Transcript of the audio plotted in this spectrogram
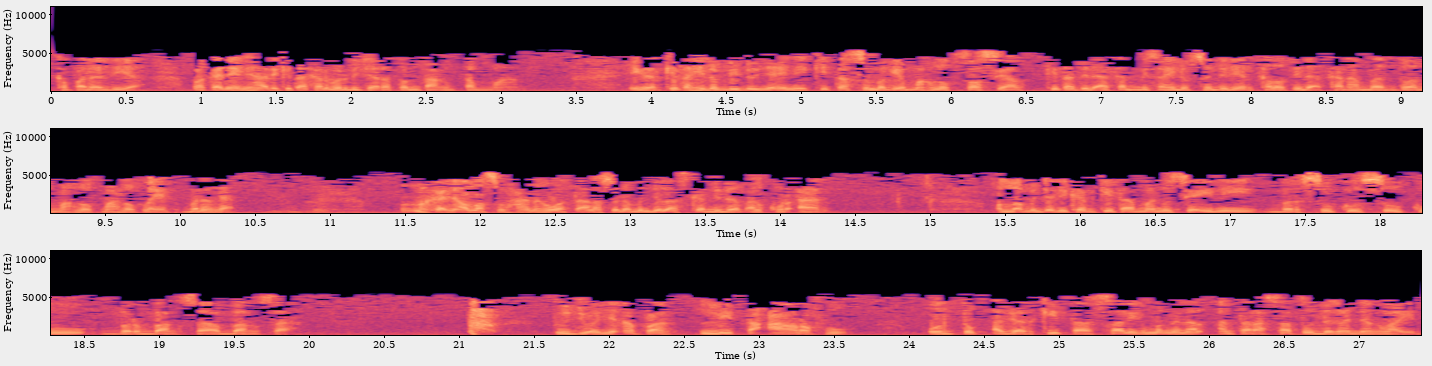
kepada dia. Makanya ini hari kita akan berbicara tentang teman. Ingat kita hidup di dunia ini kita sebagai makhluk sosial Kita tidak akan bisa hidup sendirian kalau tidak karena bantuan makhluk-makhluk lain. Benar nggak? Makanya Allah subhanahu wa ta'ala sudah menjelaskan di dalam Al-Quran. Allah menjadikan kita manusia ini bersuku-suku, berbangsa-bangsa. Tujuannya apa? Lita'arafu. Untuk agar kita saling mengenal antara satu dengan yang lain.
